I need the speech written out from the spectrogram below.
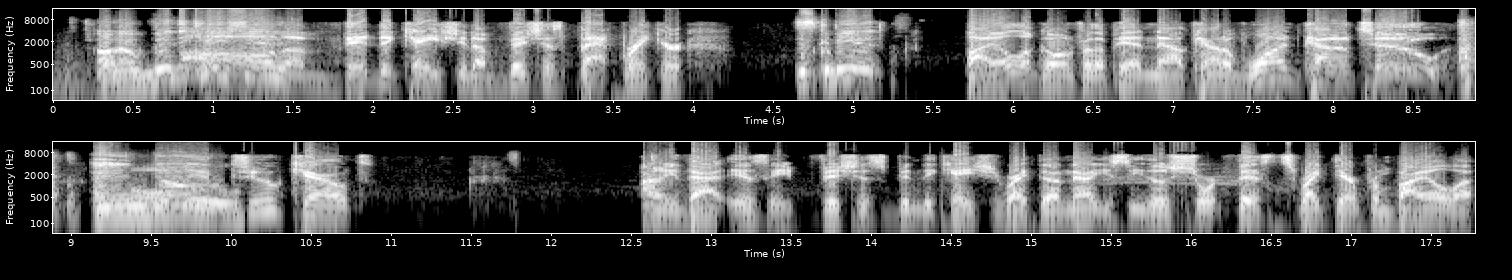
Oh no, vindication! Oh, the vindication, a vicious backbreaker. this could be it. Viola going for the pin now. Count of one, count of two. And Only no, a two count. I mean, that is a vicious vindication right there. Now you see those short fists right there from Viola.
